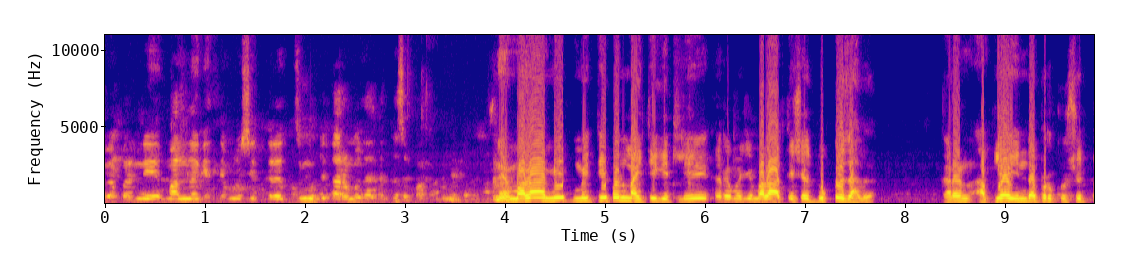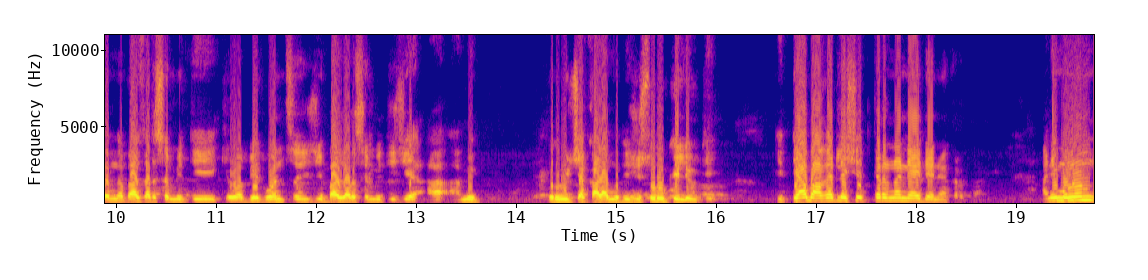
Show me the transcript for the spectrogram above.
व्यापाऱ्यांनी माल न घेतल्यामुळे शेतकऱ्यांची मोठी तारंबळ झाली तर कसं पाहता मला मी मी ती पण माहिती घेतली. खरं म्हणजे मला अतिशय दुःख झालं. कारण आपल्या इंदापूर कृषी उत्पन्न बाजार समिती किंवा बेगवनची जी बाजार समिती जी आम्ही पूर्वीच्या काळामध्ये जी सुरू केली होती ती त्या भागातल्या शेतकऱ्यांना न्याय देण्याकरता. आणि म्हणून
